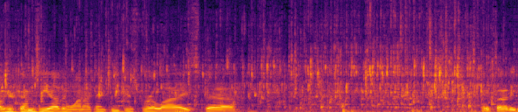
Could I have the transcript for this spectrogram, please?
Oh, here comes the other one. I think he just realized. Uh... Hey, buddy.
